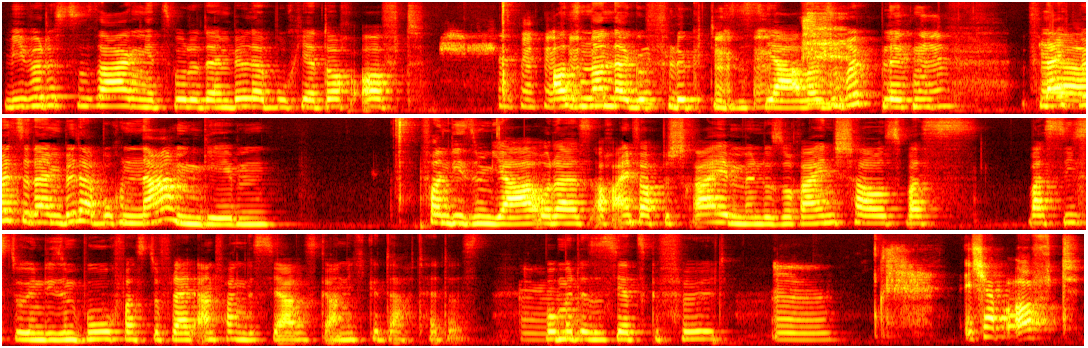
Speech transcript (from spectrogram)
Wie würdest du sagen, jetzt wurde dein Bilderbuch ja doch oft auseinandergepflückt dieses Jahr, aber zurückblickend, mhm. vielleicht ja. willst du deinem Bilderbuch einen Namen geben von diesem Jahr oder es auch einfach beschreiben, wenn du so reinschaust, was, was siehst du in diesem Buch, was du vielleicht Anfang des Jahres gar nicht gedacht hättest? Mhm. Womit ist es jetzt gefüllt? Mhm. Ich habe oft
